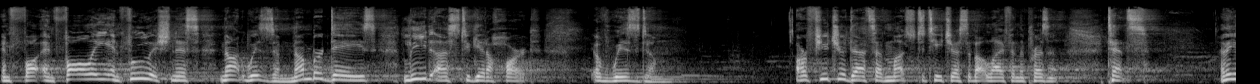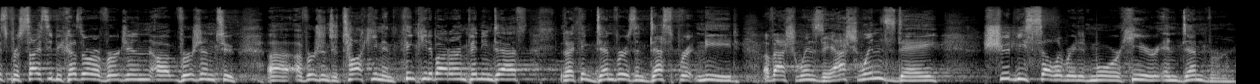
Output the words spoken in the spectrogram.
and, fo- and folly and foolishness, not wisdom. Numbered days lead us to get a heart of wisdom. Our future deaths have much to teach us about life in the present tense. I think it's precisely because of our aversion, uh, aversion, to, uh, aversion to talking and thinking about our impending death that I think Denver is in desperate need of Ash Wednesday. Ash Wednesday should be celebrated more here in Denver.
